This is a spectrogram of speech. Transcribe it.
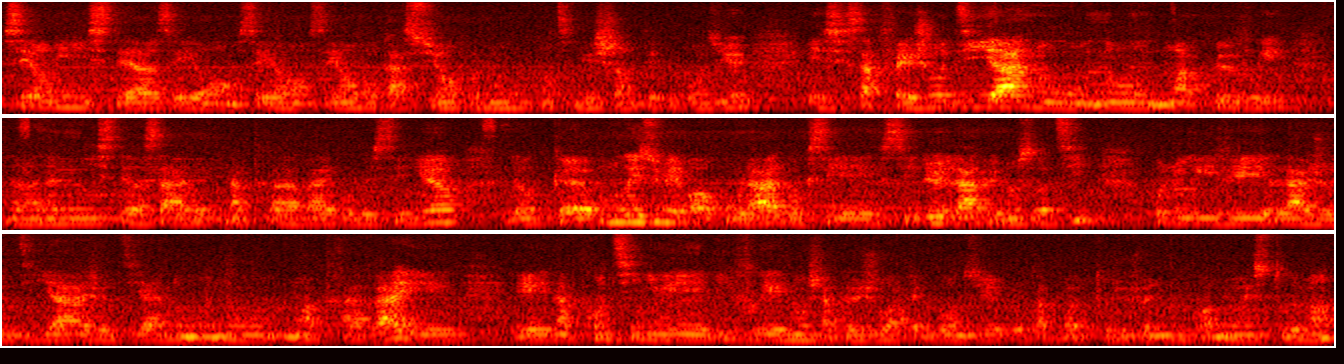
c'est un ministère, c'est une vocation pour nous continuer à chanter pour bon Dieu. Et c'est ça que fait aujourd'hui, nous, nous, nous œuvrer dans, le ministère, ça, avec notre travail pour le Seigneur. Donc, euh, pour me résumer par là, donc c'est de là que nous sortis pour nous arriver là jeudi, jeudi, nous, nous, nous travaillons. Et nous continuer à livrer nous chaque jour avec bon Dieu pour capable toujours jouer nous un instrument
